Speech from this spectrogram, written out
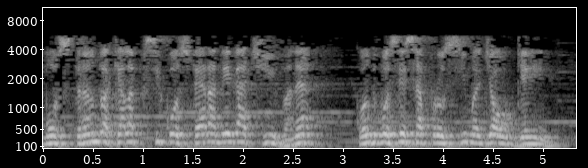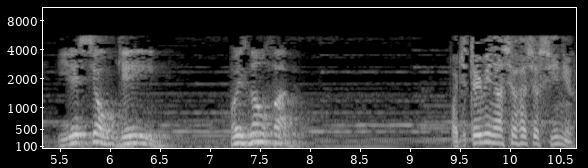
mostrando aquela psicosfera negativa, né? Quando você se aproxima de alguém e esse alguém, pois não, Fábio? Pode terminar seu raciocínio.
